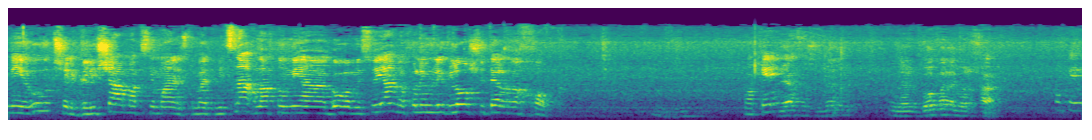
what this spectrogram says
מהירות של גלישה מקסימלית, זאת אומרת מצנח, אנחנו מהגובה מסוים יכולים לגלוש יותר רחוק, אוקיי? יחס בין גובה למרחק. אוקיי.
